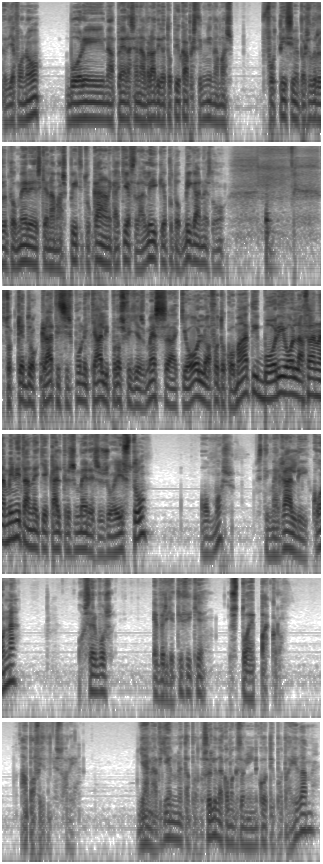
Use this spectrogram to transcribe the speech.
δεν διαφωνώ. Μπορεί να πέρασε ένα βράδυ για το οποίο κάποια στιγμή να μας φωτίσει με περισσότερες λεπτομέρειες και να μας πει τι του κάνανε κακοί Αυστραλοί και που τον πήγανε στο, στο κέντρο κράτησης που είναι και άλλοι πρόσφυγες μέσα και όλο αυτό το κομμάτι. Μπορεί όλα αυτά να μην ήταν και οι καλύτερες μέρες της ζωής του. Όμως, στη μεγάλη εικόνα, ο Σέρβος ευεργετήθηκε στο έπακρο από αυτή την ιστορία για να βγαίνουν τα πρωτοσέλιδα, ακόμα και στον ελληνικό τύπο τα είδαμε.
